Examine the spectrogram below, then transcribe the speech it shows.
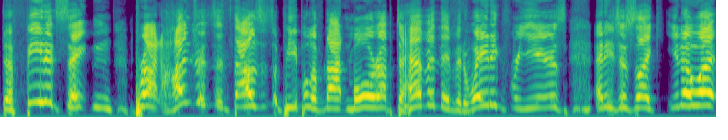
defeated Satan, brought hundreds and thousands of people, if not more, up to heaven. They've been waiting for years. And he's just like, you know what?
